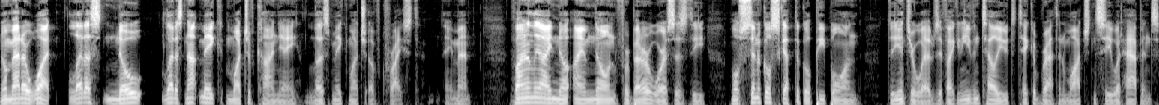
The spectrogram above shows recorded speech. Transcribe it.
No matter what, let us know let us not make much of Kanye, let us make much of Christ. Amen. Finally, I know I am known for better or worse as the most cynical, skeptical people on the interwebs. If I can even tell you to take a breath and watch and see what happens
